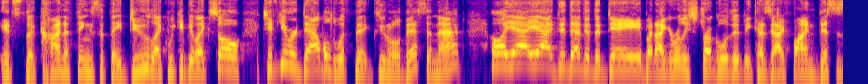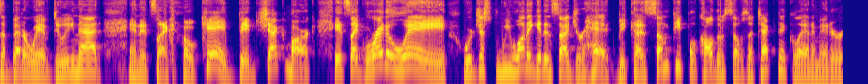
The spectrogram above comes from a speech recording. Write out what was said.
it's the kind of things that they do. Like we could be like so have you ever dabbled with the you know this and that? Oh yeah yeah i did that the other day but i really struggle with it because i find this is a better way of doing that. And it's like okay big check mark. It's like right away we're just we want to get inside your head because some people call themselves a technical animator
